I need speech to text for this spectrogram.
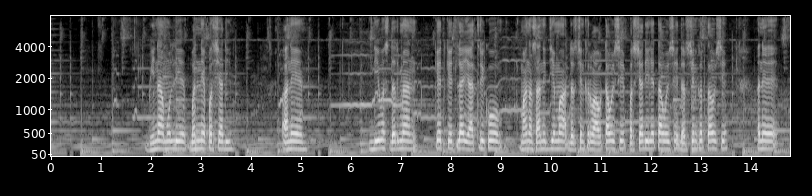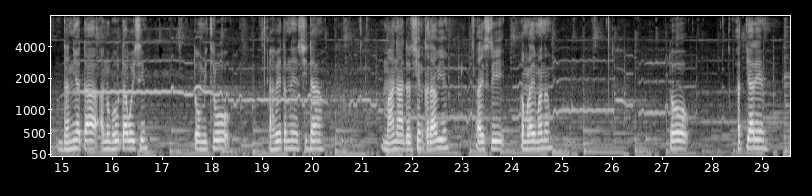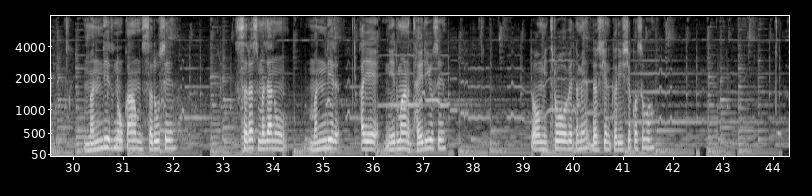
વિના મૂલ્યે બંને પ્રસાદી. અને દિવસ દરમિયાન કેટ કેટલાય યાત્રિકો માના સાનિધ્યમાં દર્શન કરવા આવતા હોય છે, પ્રસાદી લેતા હોય છે, દર્શન કરતા હોય છે અને ધન્યતા અનુભવતા હોય છે. તો મિત્રો, હવે તમને સીધા માના દર્શન કરાવીએ. આ શ્રી કમળાઈ માના. તો અત્યારે મંદિરનું કામ શરૂ છે. સરસ મજાનું મંદિર આજે નિર્માણ થઈ રહ્યું છે. તો મિત્રો, હવે તમે દર્શન કરી શકો છો.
